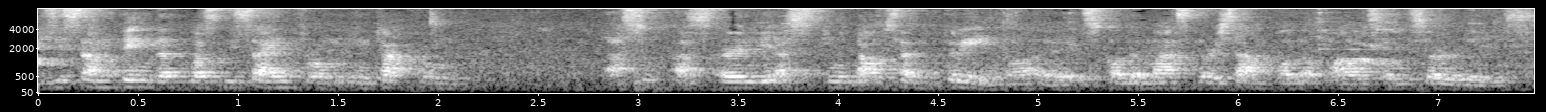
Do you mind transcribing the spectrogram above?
this is something that was designed from, in fact, from as, as early as 2003. No? It's called the Master Sample of Household Surveys.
